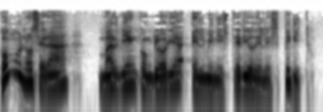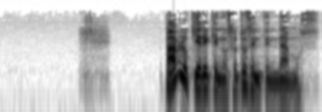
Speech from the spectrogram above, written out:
¿Cómo no será más bien con gloria el ministerio del Espíritu? Pablo quiere que nosotros entendamos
